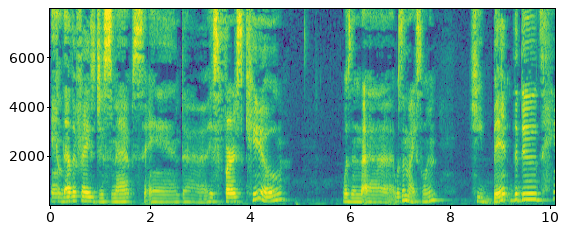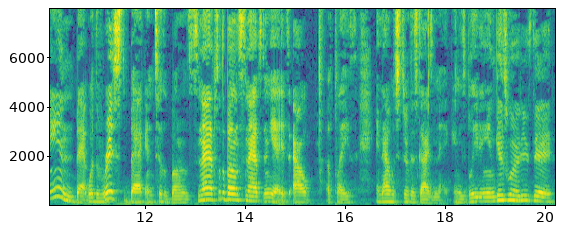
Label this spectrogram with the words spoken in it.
and Leatherface just snaps, and uh, his first kill was in uh, was a nice one. He bent the dude's hand back, or the wrist back, until the bone snaps. So the bone snaps, and yeah, it's out of place. And now it's through this guy's neck and he's bleeding and guess what? He's dead.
